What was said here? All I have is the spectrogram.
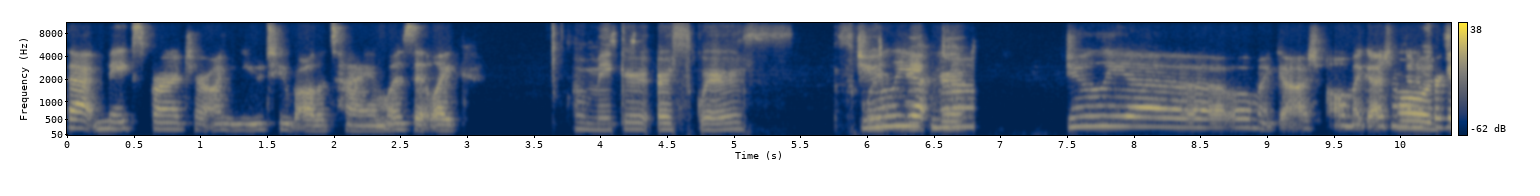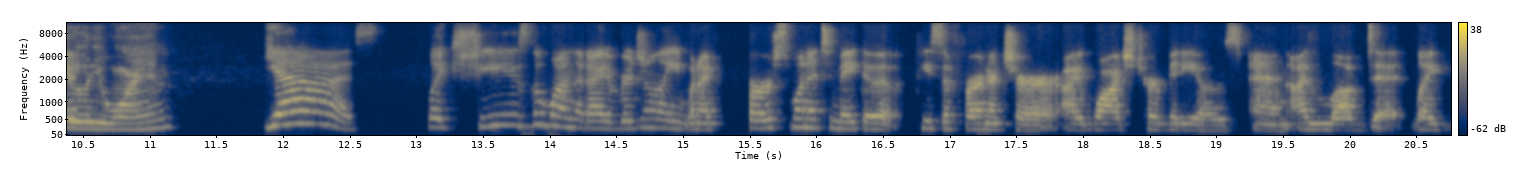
that makes furniture on YouTube all the time, was it like? Oh, Maker or Squares? Julia, no, Julia. Oh my gosh. Oh my gosh. I'm gonna oh, forget. Julie Warren. Yes. Like she's the one that I originally, when I first wanted to make a piece of furniture, I watched her videos and I loved it. Like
